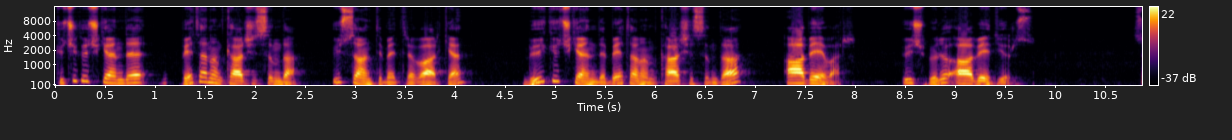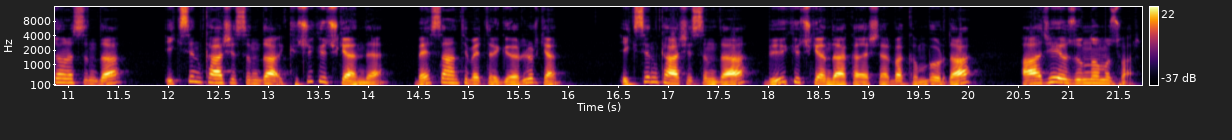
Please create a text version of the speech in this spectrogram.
Küçük üçgende beta'nın karşısında 3 santimetre varken büyük üçgende beta'nın karşısında AB var. 3 bölü AB diyoruz. Sonrasında x'in karşısında küçük üçgende 5 santimetre görülürken x'in karşısında büyük üçgende arkadaşlar bakın burada AC uzunluğumuz var.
